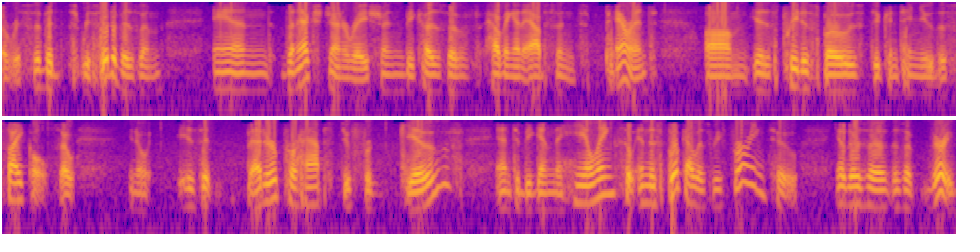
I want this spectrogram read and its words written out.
of recidivism, and the next generation, because of having an absent parent, um, is predisposed to continue the cycle. So, you know, is it better perhaps to forgive and to begin the healing? So in this book I was referring to, you know, there's a there's a very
